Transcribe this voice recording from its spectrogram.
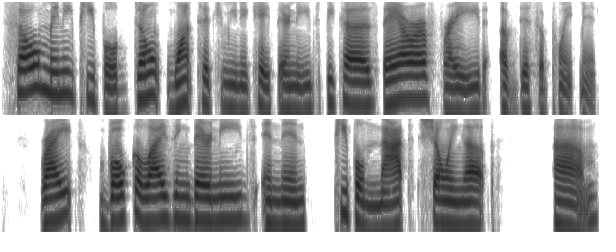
So many people don't want to communicate their needs because they are afraid of disappointment, right? Vocalizing their needs and then people not showing up um,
